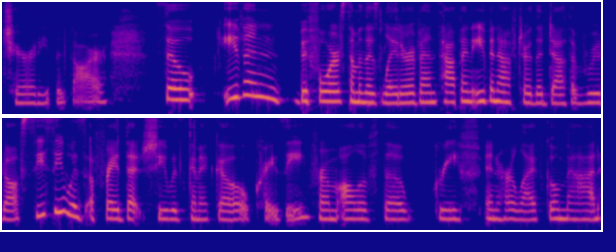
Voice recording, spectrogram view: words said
charity bazaar. So even before some of those later events happened, even after the death of Rudolph, Sisi was afraid that she was going to go crazy from all of the grief in her life go mad.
